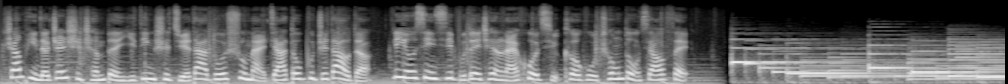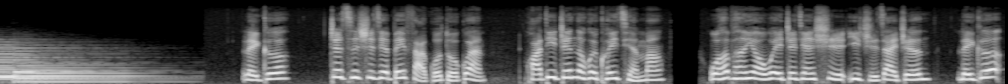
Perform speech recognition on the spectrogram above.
商品的真实成本一定是绝大多数买家都不知道的，利用信息不对称来获取客户冲动消费。磊哥，这次世界杯法国夺冠，华帝真的会亏钱吗？我和朋友为这件事一直在争，磊哥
